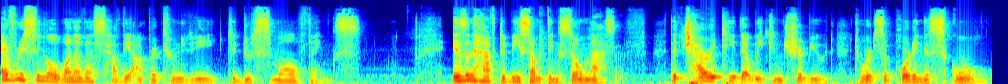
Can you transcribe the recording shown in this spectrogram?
Every single one of us have the opportunity to do small things. It doesn't have to be something so massive. The charity that we contribute towards supporting a school,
